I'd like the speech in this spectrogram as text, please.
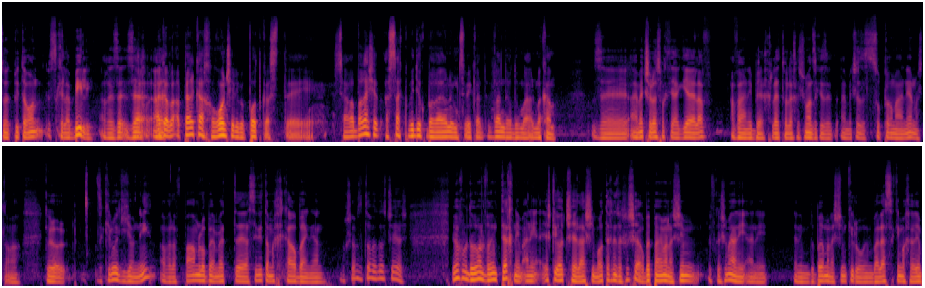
זאת אומרת, פתרון סקלבילי. הרי זה... זה אגב, הפרק האחרון שלי בפודקאסט, שערה אה, ברשת, עסק בדיוק ברעיון עם צביקה ונדר, דוגמה, על מכ"ם. זה, האמת שלא הספקתי להגיע אליו, אבל אני בהחלט הולך לשמוע את זה, כי זה, האמת שזה סופר מעניין מה שאתה אומר. כאילו, זה כאילו הגיוני, אבל אף פעם לא באמת uh, עשיתי את המחקר בעניין. ועכשיו זה טוב לדעת שיש. אם אנחנו מדברים על דברים טכניים, אני, יש לי עוד שאלה שהיא מאוד טכנית, אני חושב שהרבה פעמים אנשים נפגשים, אני, אני, אני מדבר עם אנשים כאילו, עם בעלי עסקים אחרים.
